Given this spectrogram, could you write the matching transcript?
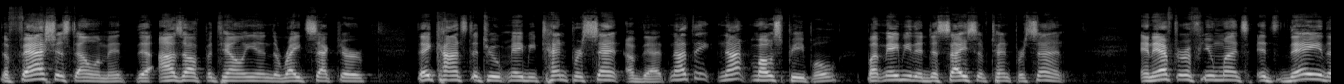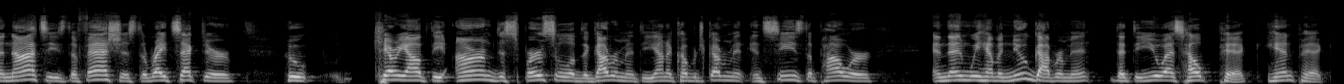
the fascist element, the Azov battalion, the right sector, they constitute maybe 10% of that. Not, the, not most people, but maybe the decisive 10%. And after a few months, it's they, the Nazis, the fascists, the right sector, who carry out the armed dispersal of the government, the Yanukovych government, and seize the power. And then we have a new government that the U.S. helped pick, handpick.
